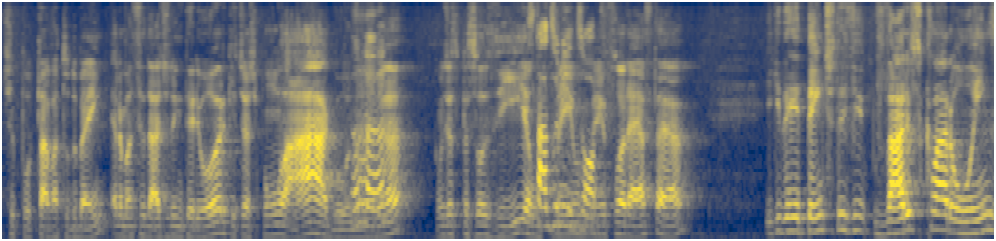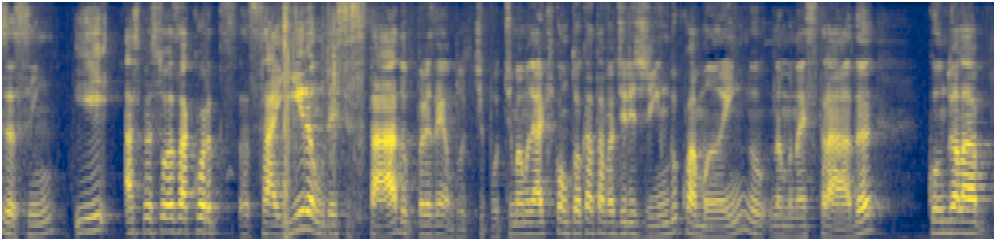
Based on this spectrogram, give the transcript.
tipo, tava tudo bem. Era uma cidade do interior que tinha tipo um lago, né, Aham. né? Onde as pessoas iam, Estados meio, Unidos, meio floresta, é. E que de repente teve vários clarões, assim, e as pessoas saíram desse estado, por exemplo, tipo, tinha uma mulher que contou que ela estava dirigindo com a mãe no- na, na estrada, quando ela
